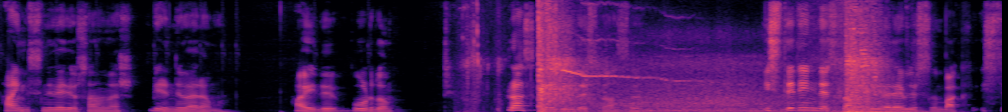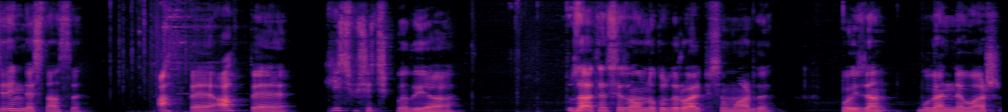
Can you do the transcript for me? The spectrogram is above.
Hangisini veriyorsan ver. Birini ver ama. Haydi vurdum. Rastgele bir destansı. İstediğin destansı verebilirsin bak. istediğin destansı. Ah be ah be. Hiçbir şey çıkmadı ya. Bu zaten sezon 19'da Royal Pass'im vardı. O yüzden bu bende var.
